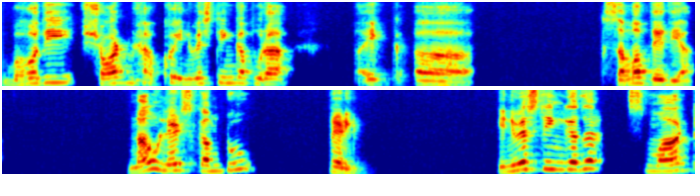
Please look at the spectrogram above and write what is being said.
बहुत ही शॉर्ट में आपको इन्वेस्टिंग का पूरा एक समअप दे दिया। Now let's come to trading investing is a smart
